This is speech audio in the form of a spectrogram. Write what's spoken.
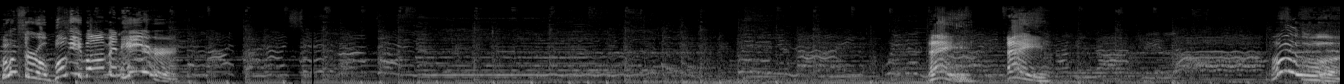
Who threw a boogie bomb in here? Hey! Hey! Ooh!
